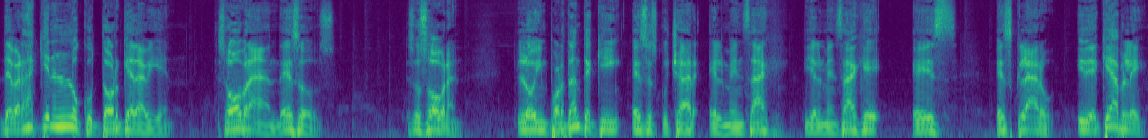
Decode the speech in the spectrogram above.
de verdad quieren un locutor que da bien. Sobran de esos. Esos sobran. Lo importante aquí es escuchar el mensaje. Y el mensaje es, es claro. ¿Y de qué hablé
